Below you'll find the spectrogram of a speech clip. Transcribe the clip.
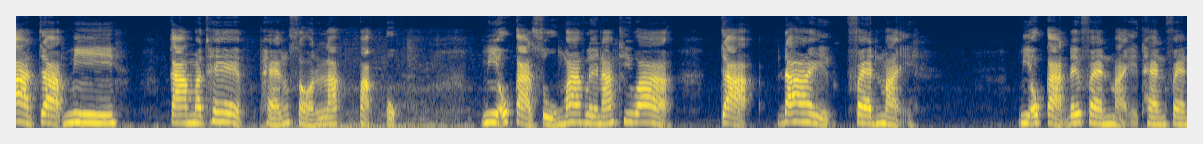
อาจจะมีกามเทพแผงสอนรักปักอก มีโอกาสสูงมากเลยนะที่ว่าจะ ได้แฟนใหม่ มีโอกาสได้แฟนใหม่ แทนแฟน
